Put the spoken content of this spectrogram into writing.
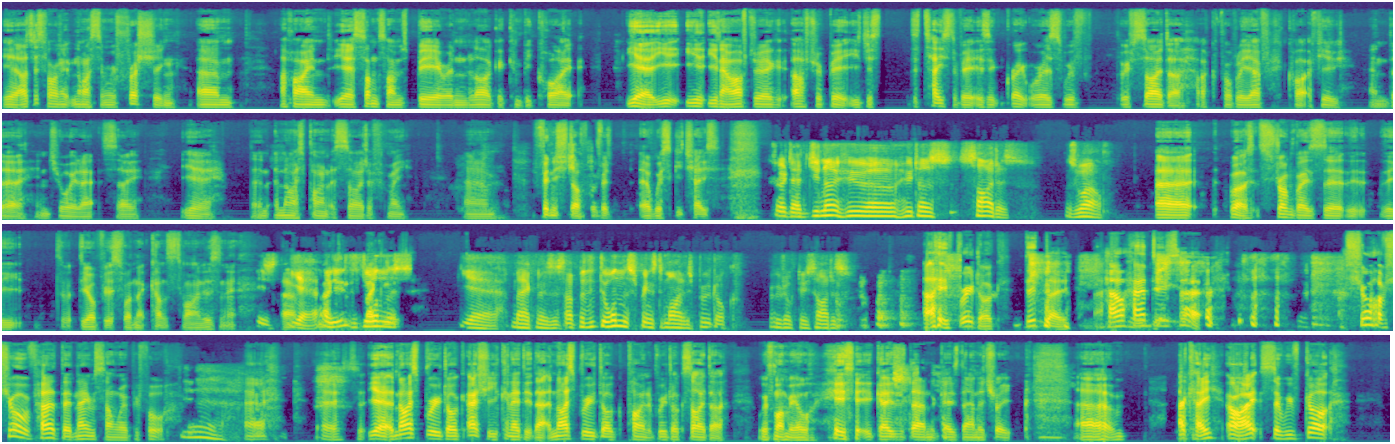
Yeah, I just find it nice and refreshing. Um, I find yeah, sometimes beer and lager can be quite yeah, you, you, you know after a, after a bit, you just the taste of it isn't great. Whereas with with cider, I could probably have quite a few and uh, enjoy that. So yeah, a, a nice pint of cider for me. Um, finished off with a, a whiskey chase. Sorry, Dad. Do you know who uh, who does ciders as well? Uh, well, Strongbow's the, the the the obvious one that comes to mind, isn't it? Is Um, yeah, I mean, the one that's yeah, Magners and stuff. But the, the one that springs to mind is Brewdog. Brewdog do ciders. Hey, Brewdog, did they? How handy is that? I'm sure, I'm sure I've heard their name somewhere before. Yeah. Uh, yeah, so- yeah, a nice Brewdog. Actually, you can edit that. A nice Brewdog pint of Brewdog cider with my meal. It, it goes down, it goes down a treat. Um, okay, all right. So we've got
